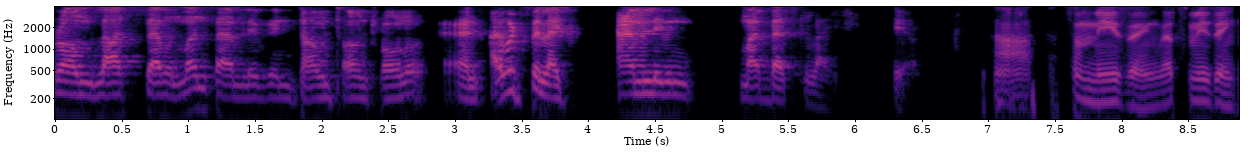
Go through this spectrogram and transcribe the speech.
from last seven months, I'm living downtown Toronto, and I would say like I'm living my best life here. Ah, that's amazing. That's amazing.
